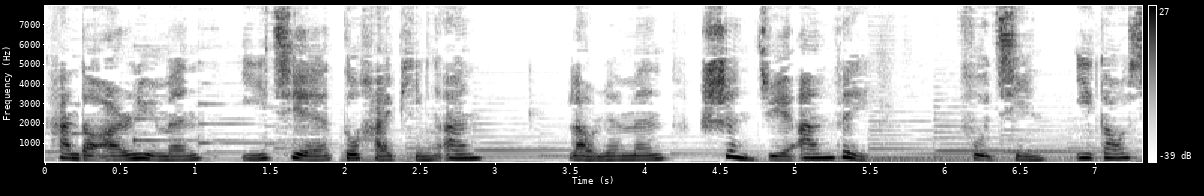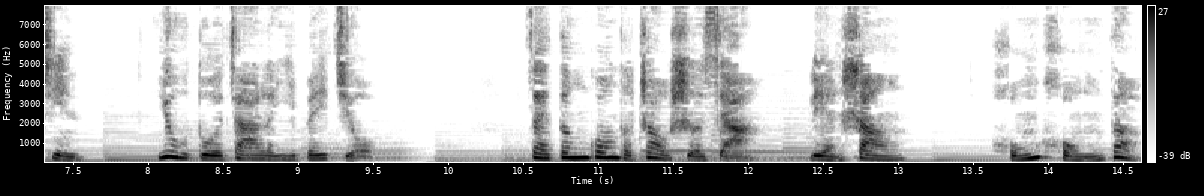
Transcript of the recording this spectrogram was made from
看到儿女们。一切都还平安，老人们甚觉安慰。父亲一高兴，又多加了一杯酒。在灯光的照射下，脸上红红的。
